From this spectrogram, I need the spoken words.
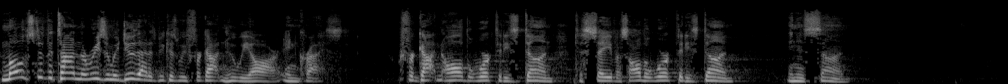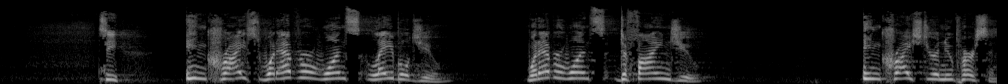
most of the time the reason we do that is because we've forgotten who we are in Christ. We've forgotten all the work that he's done to save us, all the work that he's done in his son. See, in Christ, whatever once labeled you, whatever once defined you, in Christ you're a new person.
